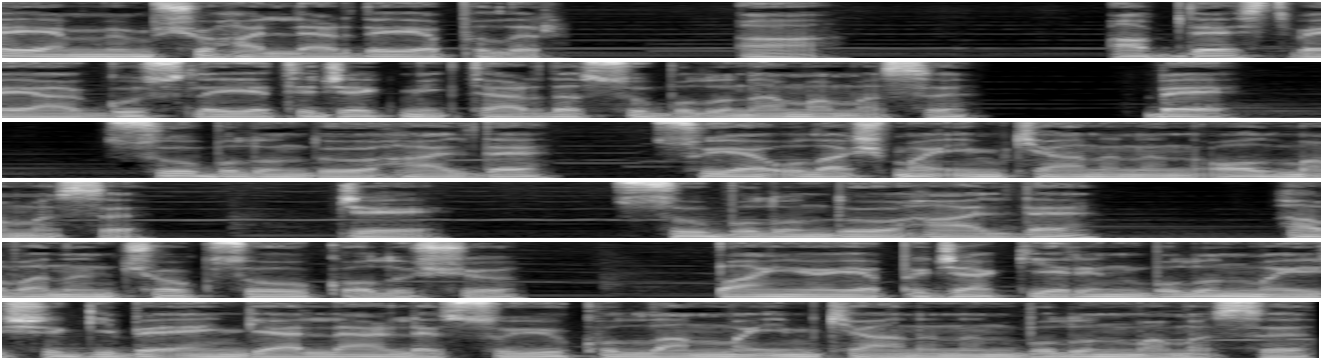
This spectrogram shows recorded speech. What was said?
Teyemmüm şu hallerde yapılır. a. Abdest veya gusle yetecek miktarda su bulunamaması. b. Su bulunduğu halde suya ulaşma imkanının olmaması. c. Su bulunduğu halde havanın çok soğuk oluşu, banyo yapacak yerin bulunmayışı gibi engellerle suyu kullanma imkanının bulunmaması.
